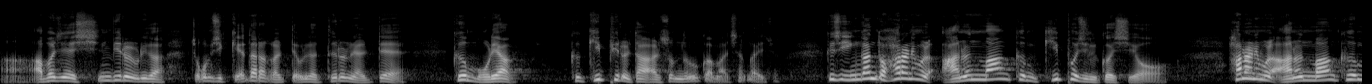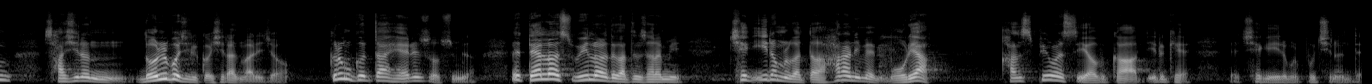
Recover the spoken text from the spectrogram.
아, 아버지의 신비를 우리가 조금씩 깨달아갈 때 우리가 드러낼 때 그 모략, 그 깊이를 다 알 수 없는 것과 마찬가지죠. 그래서 인간도 하나님을 아는 만큼 깊어질 것이요. 하나님을 아는 만큼 사실은 넓어질 것이란 말이죠. 그럼 그것 다 헤아릴 수 없습니다. 델러스 윌러드 같은 사람이 책 이름을 갖다가 하나님의 모략, Conspiracy of God 이렇게 책의 이름을 붙이는데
